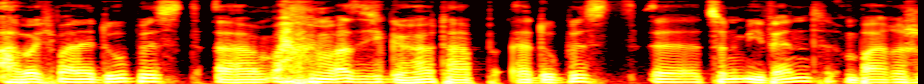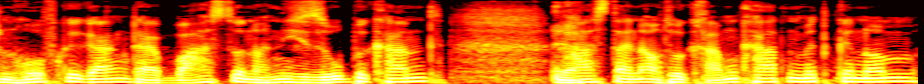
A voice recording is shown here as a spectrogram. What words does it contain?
Aber ich meine, du bist, äh, was ich gehört habe, äh, du bist äh, zu einem Event im Bayerischen Hof gegangen, da warst du noch nicht so bekannt. Du ja. hast deine Autogrammkarten mitgenommen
